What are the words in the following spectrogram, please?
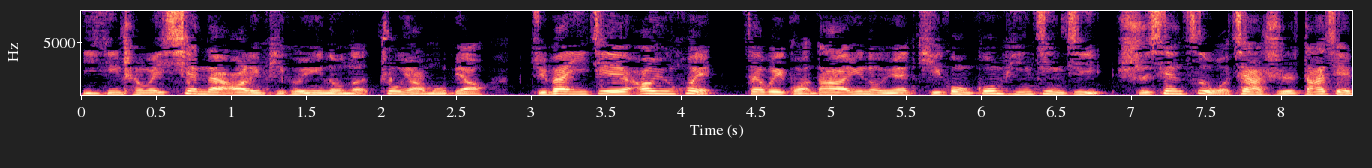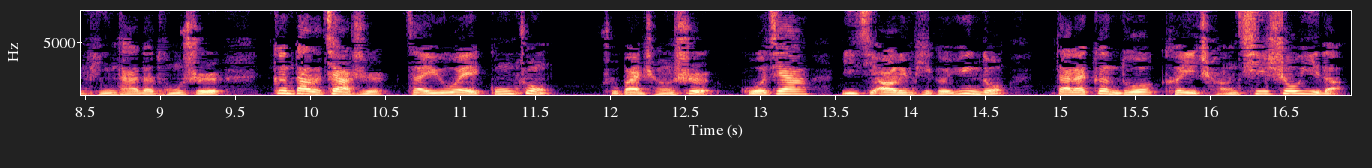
已经成为现代奥林匹克运动的重要目标。举办一届奥运会，在为广大运动员提供公平竞技、实现自我价值搭建平台的同时，更大的价值在于为公众、主办城市、国家以及奥林匹克运动带来更多可以长期收益的。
